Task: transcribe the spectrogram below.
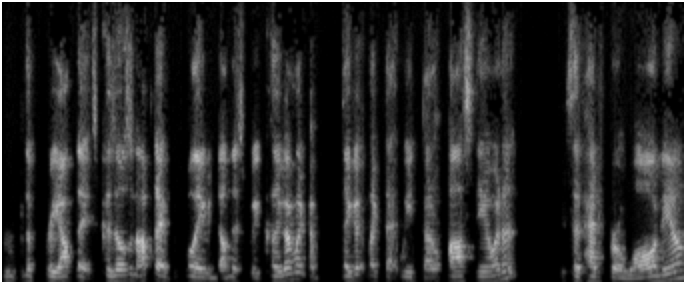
the pre updates, because there was an update before they even done this week, they got like a they got like that weird battle pass now in it, which they've had for a while now.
